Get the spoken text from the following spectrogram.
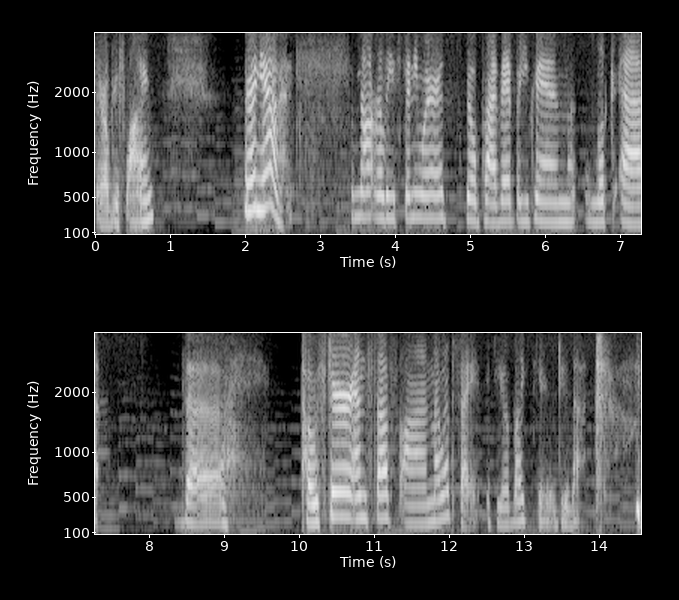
they'll be flying. And yeah, it's not released anywhere. It's still private, but you can look at the poster and stuff on my website if you would like to do that.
